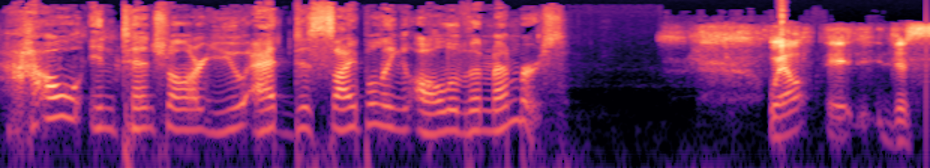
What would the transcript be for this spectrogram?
how intentional are you at discipling all of the members? Well, it, this,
